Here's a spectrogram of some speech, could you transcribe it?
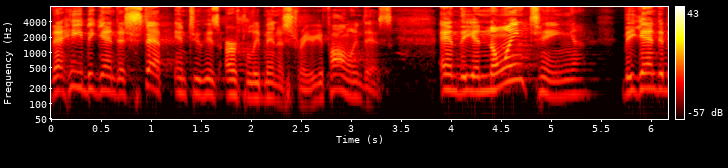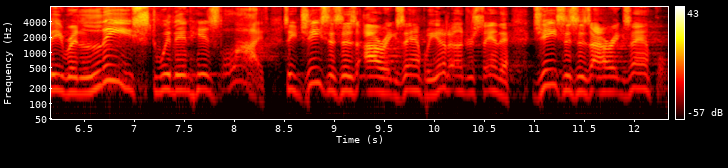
that he began to step into his earthly ministry. Are you following this? And the anointing began to be released within his life. See, Jesus is our example. You got to understand that. Jesus is our example.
